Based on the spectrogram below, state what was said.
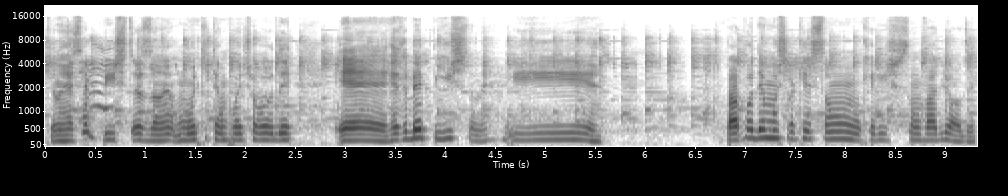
que não recebem pistas né, muito tempo antes pra poder é, receber pista, né? E para poder mostrar que eles são que eles são valiosos.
